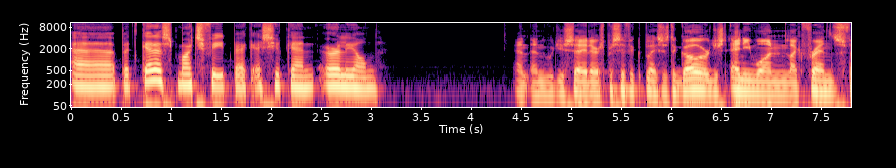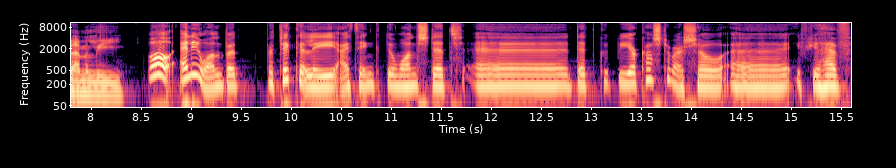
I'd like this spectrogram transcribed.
uh, but get as much feedback as you can early on. And and would you say there are specific places to go, or just anyone, like friends, family? Well, anyone, but particularly I think the ones that uh, that could be your customers. So uh, if you have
